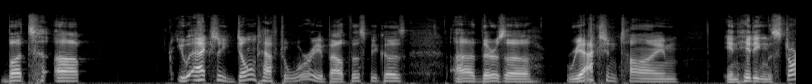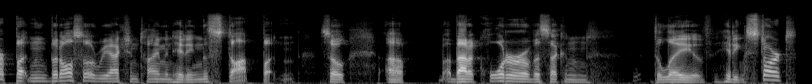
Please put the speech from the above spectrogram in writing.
But uh, you actually don't have to worry about this because uh, there's a reaction time in hitting the start button, but also a reaction time in hitting the stop button. So uh, about a quarter of a second delay of hitting start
